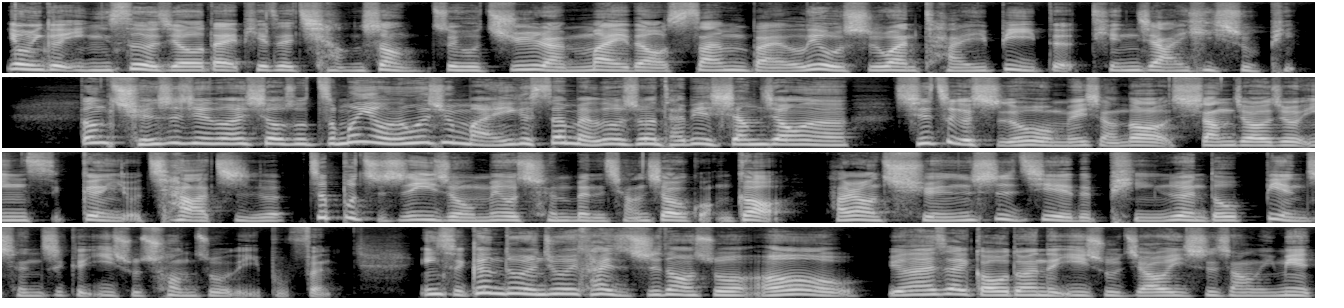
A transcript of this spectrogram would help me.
用一个银色胶带贴在墙上，最后居然卖到三百六十万台币的天价艺术品。当全世界都在笑说，怎么有人会去买一个三百六十万台币香蕉呢？其实这个时候，我没想到香蕉就因此更有价值了。这不只是一种没有成本的强效广告，它让全世界的评论都变成这个艺术创作的一部分。因此，更多人就会开始知道说，哦，原来在高端的艺术交易市场里面，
